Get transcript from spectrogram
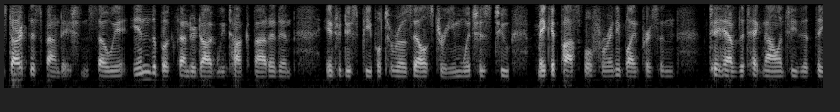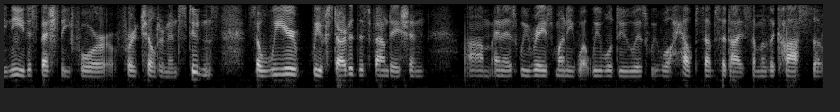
start this foundation. So in the book Thunderdog, we talk about it and introduce people to Roselle's dream, which is to make it possible for any blind person to have the technology that they need, especially for for children and students. So we're we've started this foundation. Um, and as we raise money, what we will do is we will help subsidize some of the costs of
